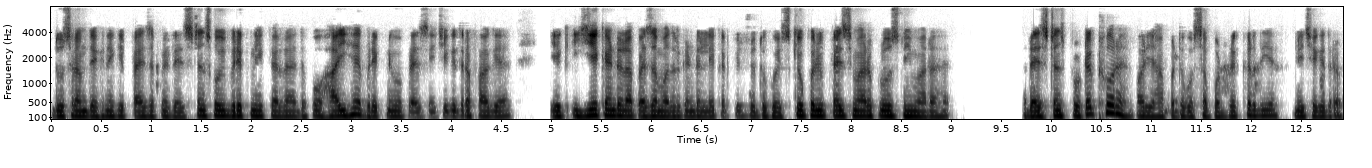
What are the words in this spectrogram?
दूसरा हम देखने की प्राइस अपने रेजिस्टेंस को भी ब्रेक नहीं कर रहा है। देखो हाई है ब्रेक नहीं हुआ प्राइस नीचे की तरफ़ आ गया एक ये कैंडल आप एज अ मदर कैंडल लेकर के जो देखो इसके ऊपर भी प्राइस हमारा क्लोज नहीं मारा है। रेजिस्टेंस प्रोटेक्ट हो रहा है और यहाँ पर देखो सपोर्ट ब्रेक कर दिया नीचे की तरफ़।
